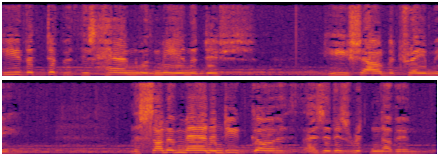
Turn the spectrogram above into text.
He that dippeth his hand with me in the dish, he shall betray me. The Son of Man indeed goeth as it is written of him.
